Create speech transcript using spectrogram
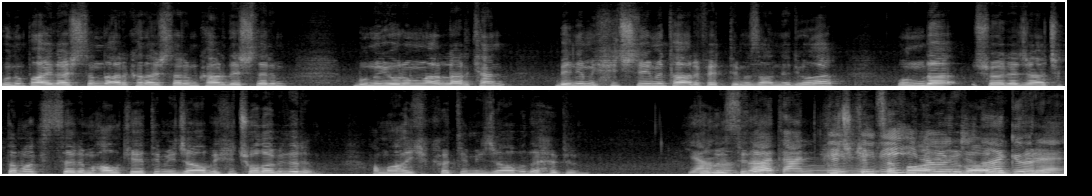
Bunu paylaştığımda arkadaşlarım, kardeşlerim bunu yorumlarlarken benim hiçliğimi tarif ettiğimi zannediyorlar. Bunu da şöylece açıklamak isterim. Halkiyetim icabı hiç olabilirim. Ama hakikatim icabı da hepim. Yalnız zaten Mevlevi inancına göre, değil.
